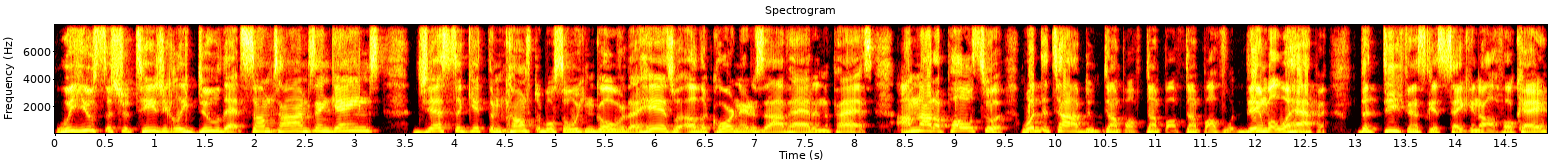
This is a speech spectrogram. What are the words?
We used to strategically do that sometimes in games just to get them comfortable so we can go over their heads with other coordinators that I've had in the past. I'm not opposed to it. What did Todd do? Dump off, dump off, dump off. Then what will happen? The defense gets taken off, okay?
